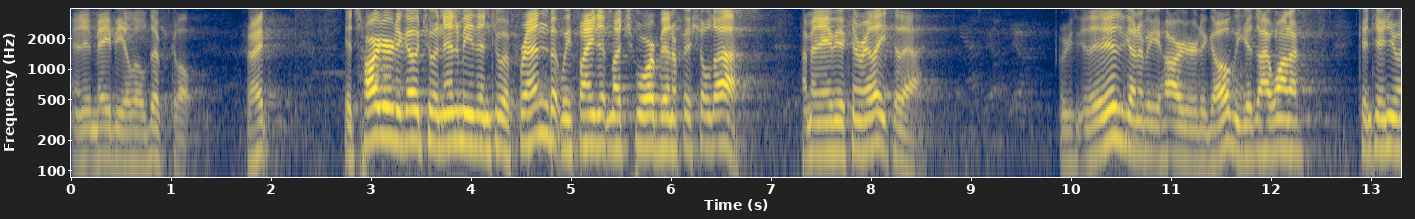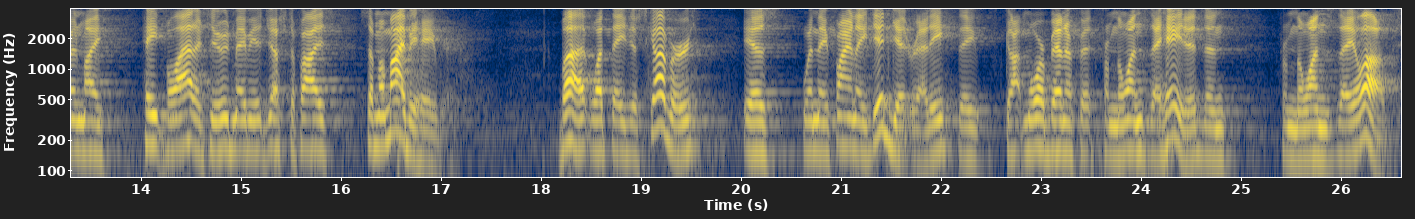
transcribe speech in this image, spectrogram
And it may be a little difficult, right? It's harder to go to an enemy than to a friend, but we find it much more beneficial to us. How many of you can relate to that? It is going to be harder to go because I want to continue in my hateful attitude. Maybe it justifies some of my behavior. But what they discovered is when they finally did get ready, they got more benefit from the ones they hated than from the ones they loved.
